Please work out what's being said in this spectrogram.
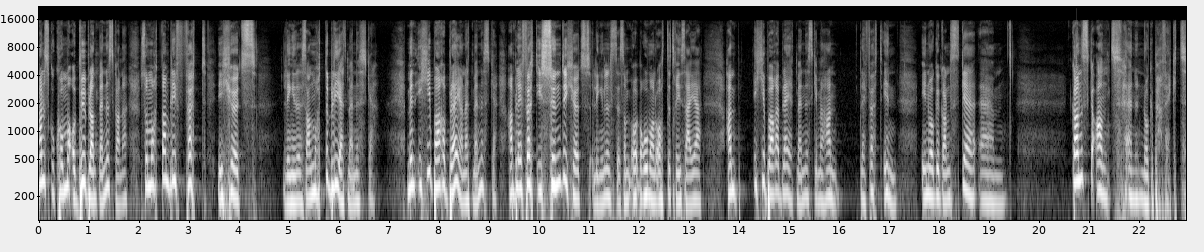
han skulle komme og bo blant menneskene, så måtte han bli født i kjødslignelse. Han måtte bli et menneske. Men ikke bare ble han et menneske. Han ble født i syndig kjødslignelse, som Roman 8,3 sier. Han ikke bare ble et menneske, men han ble født inn i noe ganske eh, Ganske annet enn noe perfekt.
